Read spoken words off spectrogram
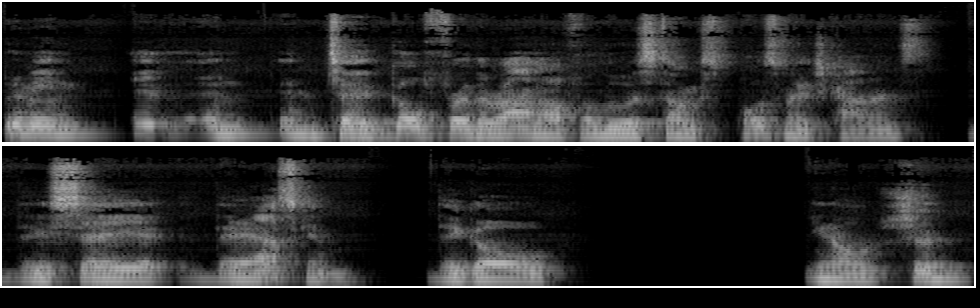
But I mean, it, and and to go further on off of Lewis Dunk's post match comments, they say they ask him, they go, you know, should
